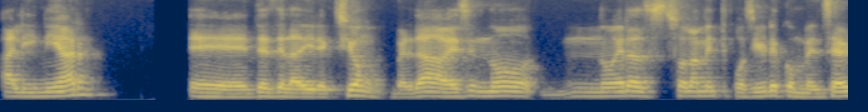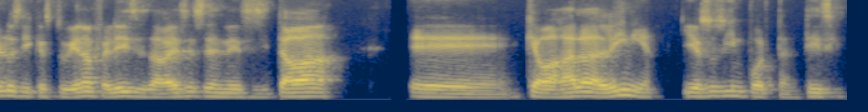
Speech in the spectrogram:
alinear eh, desde la dirección, ¿verdad? A veces no, no era solamente posible convencerlos y que estuvieran felices, a veces se necesitaba eh, que bajara la línea y eso es importantísimo.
